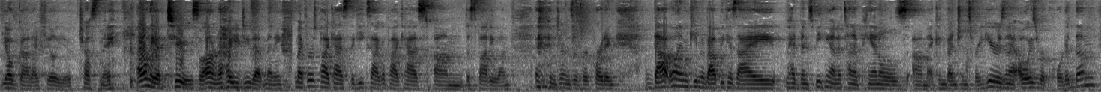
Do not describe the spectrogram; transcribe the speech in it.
Yo, God, I feel you. Trust me. I only have two, so I don't know how you do that many. My first podcast, the Geek Saga podcast, um, the spotty one in terms of recording, that one came about because I had been speaking on a ton of panels um, at conventions for years and I always recorded them,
